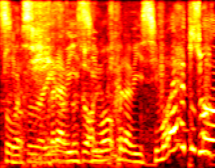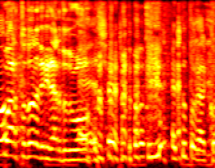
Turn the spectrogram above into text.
tuo Bravissimo, quarto d'ora di bravissimo, ritardo bravissimo. È tutto, Sul quarto d'ora di ritardo tuo. Eh, certo, è tutto calcolato,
